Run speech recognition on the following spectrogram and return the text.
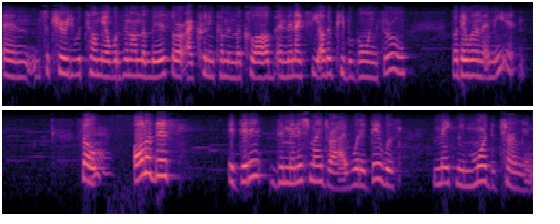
and security would tell me I wasn't on the list or I couldn't come in the club. And then I'd see other people going through, but they wouldn't let me in. So hmm. all of this, it didn't diminish my drive. What it did was make me more determined.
